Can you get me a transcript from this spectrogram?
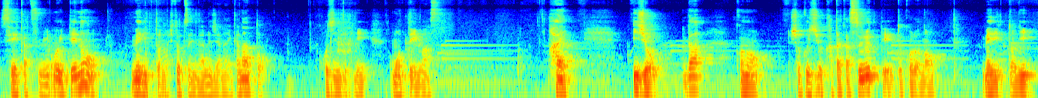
生活においてのメリットの一つになるんじゃないかなと個人的に思っています。はい。以上がこの食事を型化するっていうところのメリットに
